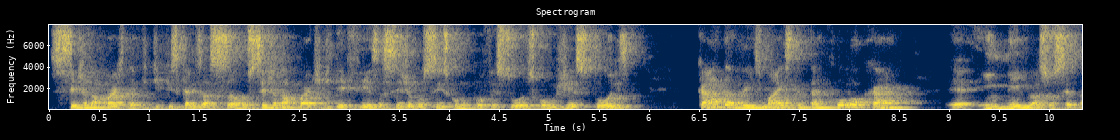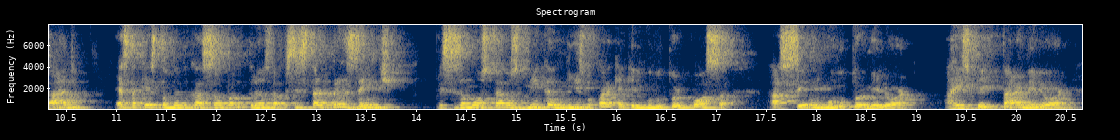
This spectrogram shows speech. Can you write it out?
seja da parte da, de fiscalização, seja da parte de defesa, seja vocês como professores, como gestores, cada vez mais tentar colocar é, em meio à sociedade esta questão da educação para o trânsito. Ela precisa estar presente, precisa mostrar os mecanismos para que aquele condutor possa a ser um condutor melhor, a respeitar melhor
